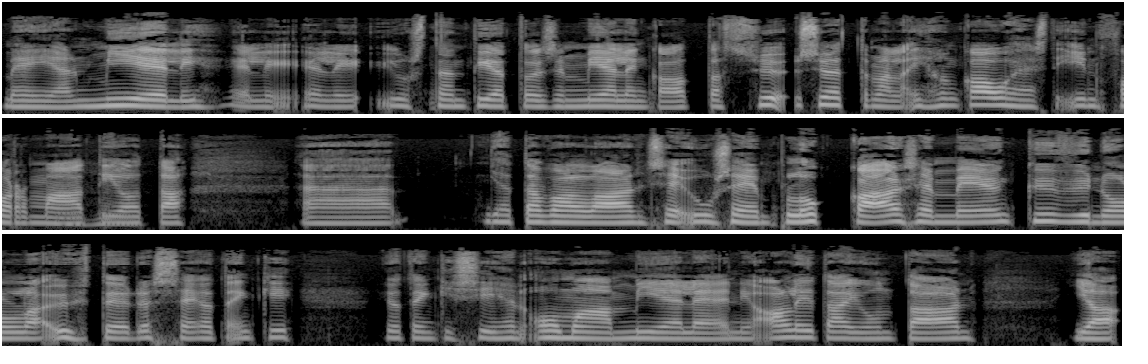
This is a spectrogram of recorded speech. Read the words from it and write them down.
meidän mieli, eli, eli just tämän tietoisen mielen kautta syö, syöttämällä ihan kauheasti informaatiota, mm-hmm. ää, ja tavallaan se usein blokkaa sen meidän kyvyn olla yhteydessä jotenkin, jotenkin siihen omaan mieleen ja alitajuntaan, ja,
